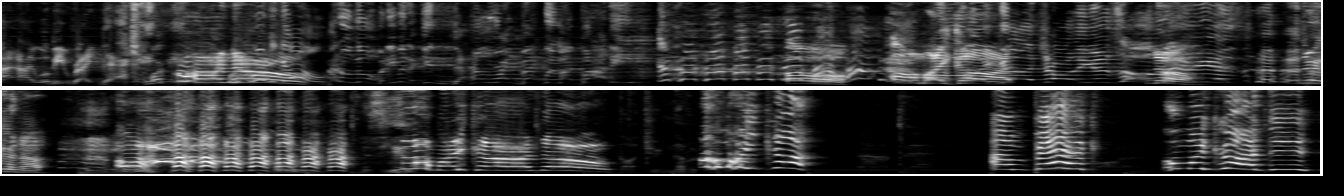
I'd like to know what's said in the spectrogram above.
I, I will be right back. Oh no! go? I don't know, but he better get the hell right back with my body. Oh, oh my god! Charlie, you're so No. hilarious. They're gonna. It's you. Oh my god, no! Thought you'd never. Oh my god! I'm back! Oh my god, dude!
